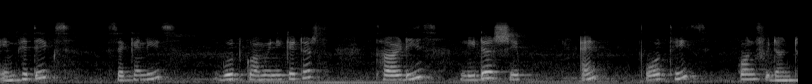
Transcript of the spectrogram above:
empathetics second is good communicators. Third is leadership. And fourth is confident.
